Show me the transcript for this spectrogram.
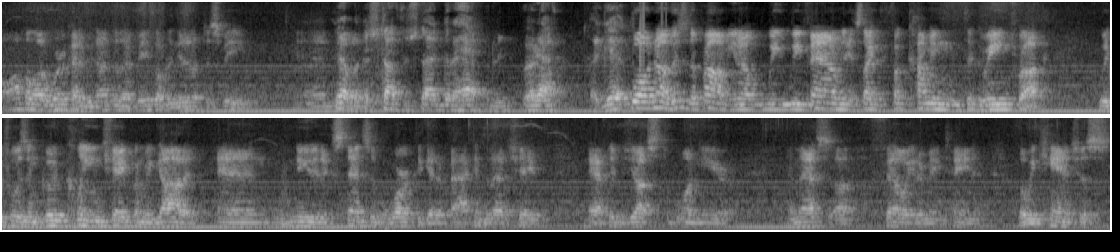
awful lot of work had to be done to that vehicle to get it up to speed. Yeah, uh, but the stuff is not gonna happen right after, again. well, no, this is the problem, you know, we, we found, it's like for coming the green truck, which was in good, clean shape when we got it, and needed extensive work to get it back into that shape after just one year. And that's a failure to maintain it, but we can't just,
